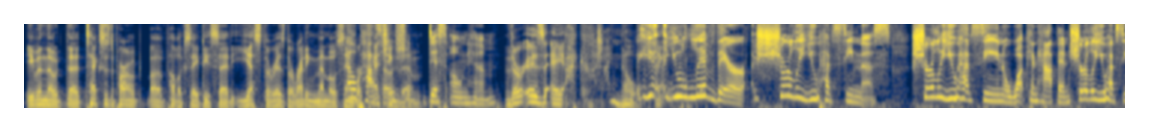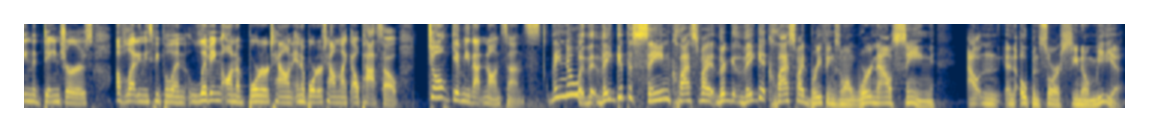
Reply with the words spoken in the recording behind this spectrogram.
even though the Texas Department of Public Safety said yes, there is. They're writing memos saying El we're Paso catching them. disown him. There is a gosh, I know. You, Like, you live there. Surely you have seen this. Surely you have seen what can happen. Surely you have seen the dangers of letting these people in, living on a border town, in a border town like El Paso. Don't give me that nonsense. They know it. They- get the same classified. They they get classified briefings on what we're now seeing out in, in open source, you know, media.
